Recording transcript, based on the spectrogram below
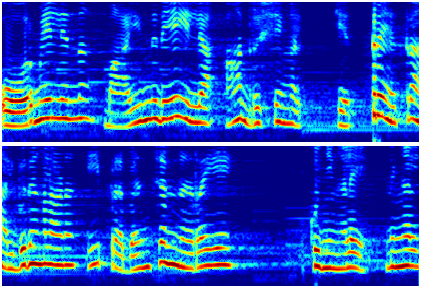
ഓർമ്മയിൽ നിന്ന് മായുന്നതേയില്ല ആ ദൃശ്യങ്ങൾ. എത്ര എത്ര അത്ഭുതങ്ങളാണ് ഈ പ്രപഞ്ചം നിറയെ. കുഞ്ഞുങ്ങളെ നിങ്ങൾ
